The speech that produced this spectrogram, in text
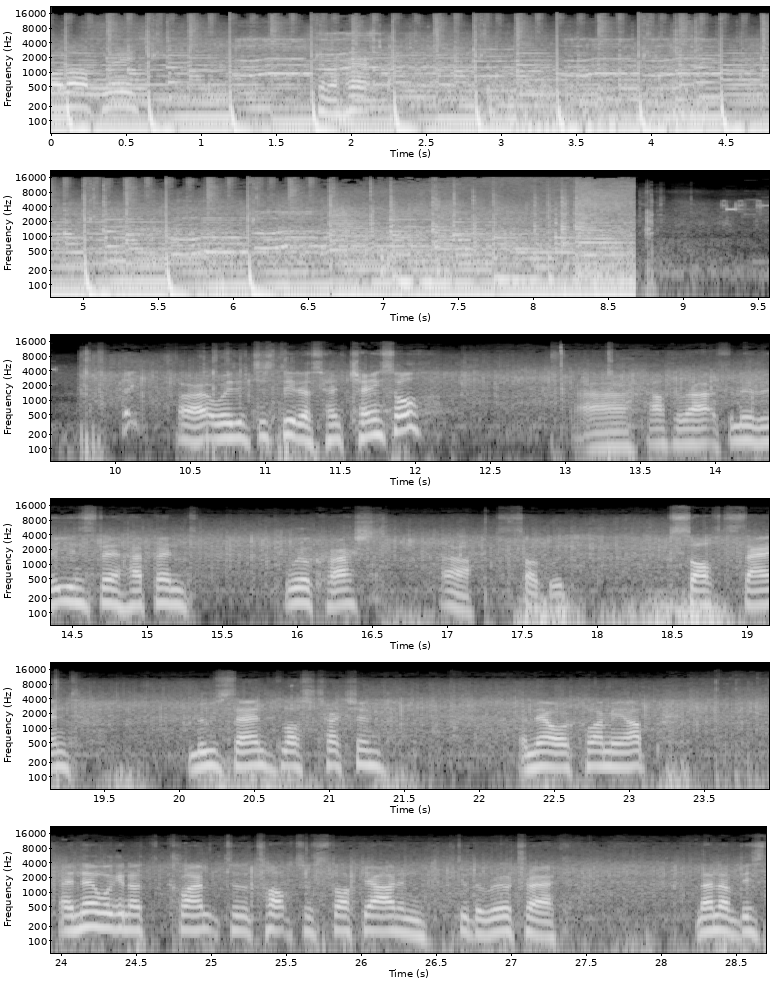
Hold off. It's gonna hurt. All right, we just did a chainsaw. Uh, after that, a little incident happened. Wheel crashed. Ah, so good. Soft sand, loose sand, lost traction. And now we're climbing up. And then we're gonna climb to the top to Stockyard and do the real track. None of these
